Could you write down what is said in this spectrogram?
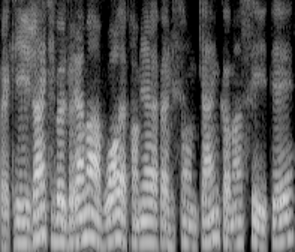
Fait que les gens qui veulent vraiment voir la première apparition de Kang, comment c'était,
